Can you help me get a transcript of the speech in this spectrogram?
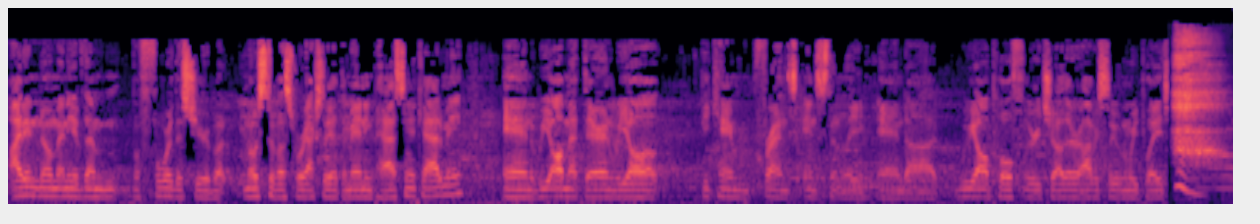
I didn't know many of them before this year, but most of us were actually at the Manning Passing Academy, and we all met there, and we all became friends instantly, and uh, we all pull for each other. Obviously, when we played.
